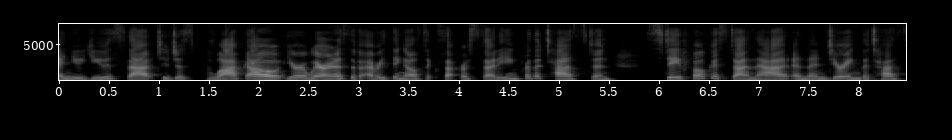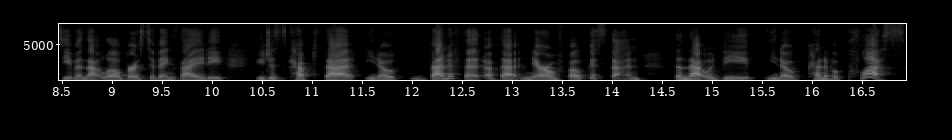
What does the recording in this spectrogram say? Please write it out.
and you use that to just block out your awareness of everything else except for studying for the test and stay focused on that and then during the test even that little burst of anxiety you just kept that you know benefit of that narrow focus then then that would be you know kind of a plus.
